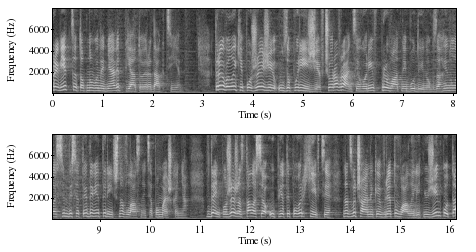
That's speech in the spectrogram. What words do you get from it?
Привіт, це топ новини дня від п'ятої редакції. Три великі пожежі у Запоріжжі. Вчора вранці горів приватний будинок. Загинула 79-річна власниця помешкання. Вдень пожежа сталася у п'ятиповерхівці. Надзвичайники врятували літню жінку та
